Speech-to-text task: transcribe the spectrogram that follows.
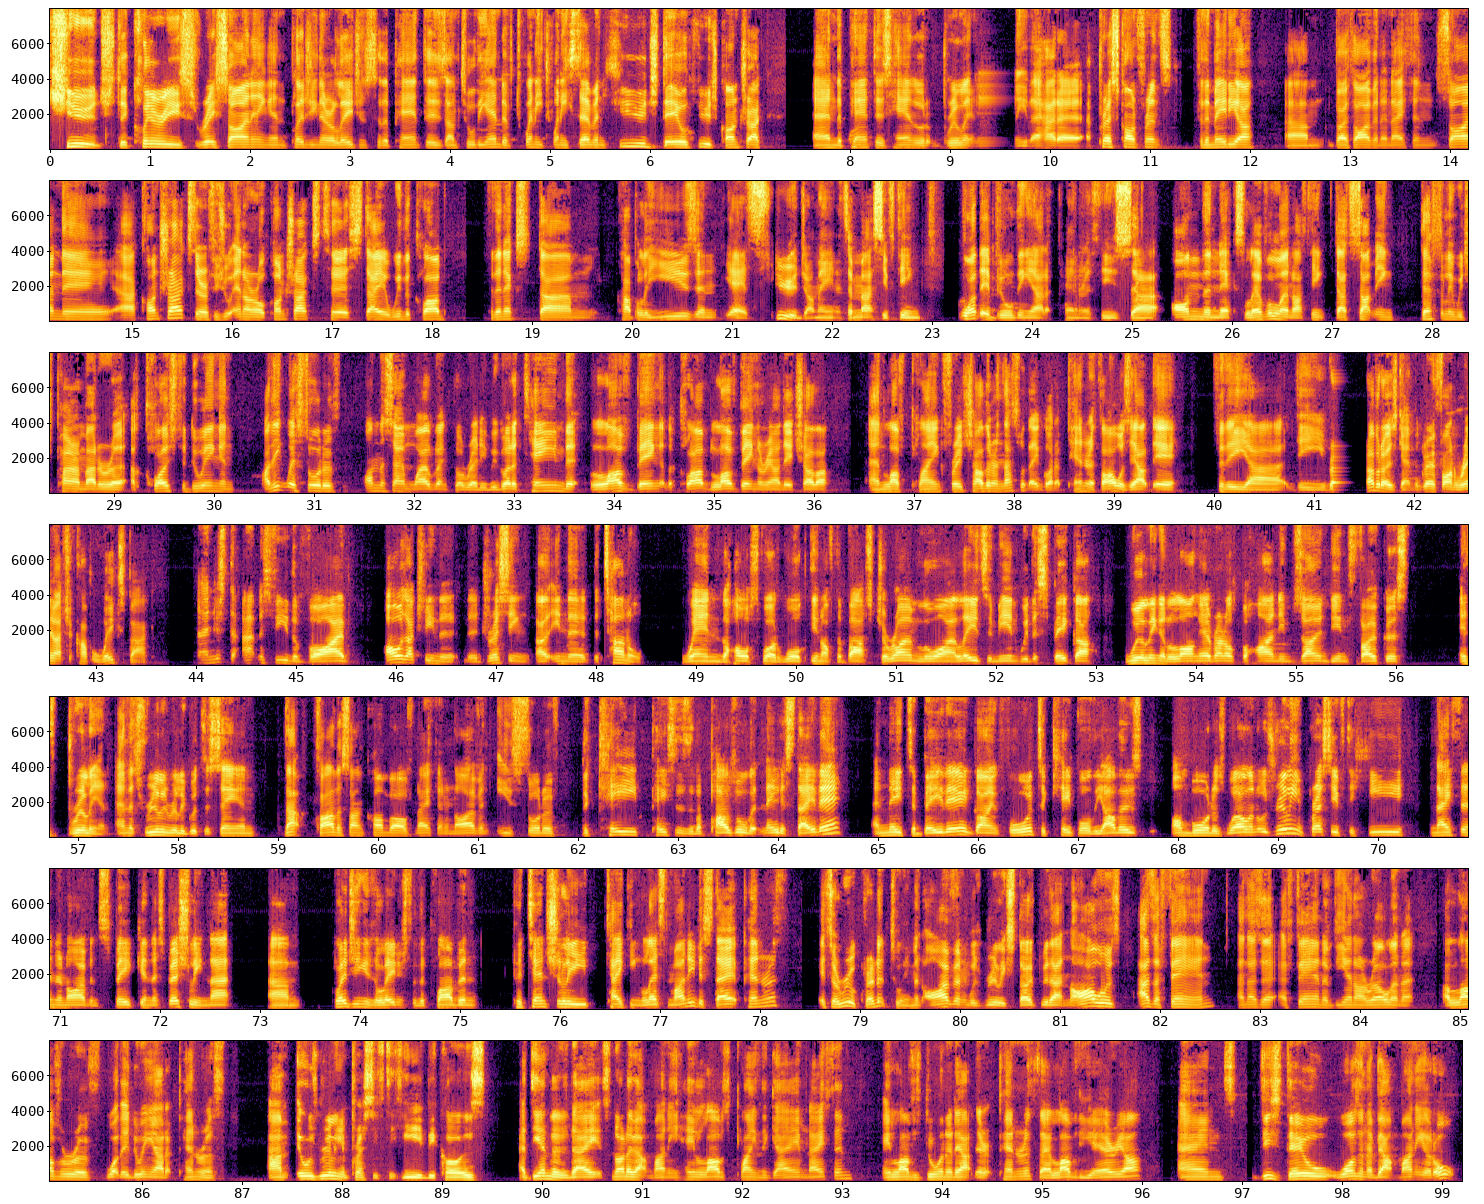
huge. The Clearys re-signing and pledging their allegiance to the Panthers until the end of 2027. Huge deal, huge contract, and the Panthers handled it brilliantly. They had a, a press conference for the media. Um, both Ivan and Nathan signed their uh, contracts, their official NRL contracts, to stay with the club for the next um, couple of years. And yeah, it's huge. I mean, it's a massive thing. What they're building out at Penrith is uh, on the next level, and I think that's something definitely which Parramatta are, are close to doing. And I think we're sort of on the same wavelength already. We've got a team that love being at the club, love being around each other, and love playing for each other. And that's what they've got at Penrith. I was out there for the uh, the Rabbitohs game, the grand final rematch a couple weeks back, and just the atmosphere, the vibe. I was actually in the, the dressing uh, in the, the tunnel when the whole squad walked in off the bus. Jarome Luai leads them in with a speaker, wheeling it along. Everyone else behind him, zoned in, focused. It's brilliant, and it's really, really good to see. And that father son combo of Nathan and Ivan is sort of the key pieces of the puzzle that need to stay there and need to be there going forward to keep all the others on board as well. And it was really impressive to hear Nathan and Ivan speak, and especially Nat um, pledging his allegiance to the club and potentially taking less money to stay at Penrith. It's a real credit to him, and Ivan was really stoked with that. And I was, as a fan and as a, a fan of the NRL and a, a lover of what they're doing out at Penrith, um, it was really impressive to hear because at the end of the day, it's not about money. He loves playing the game, Nathan. He loves doing it out there at Penrith. They love the area. And this deal wasn't about money at all.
